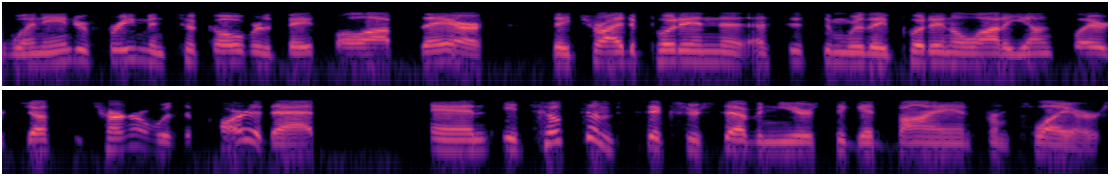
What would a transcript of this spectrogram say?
when Andrew Friedman took over the baseball ops there, they tried to put in a system where they put in a lot of young players. Justin Turner was a part of that. And it took them six or seven years to get buy in from players,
